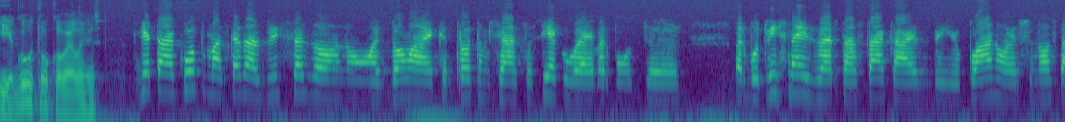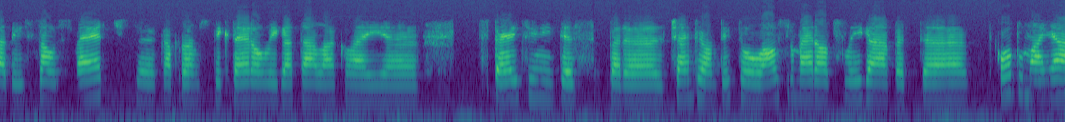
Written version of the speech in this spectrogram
iegūti to, ko vēlējies. Ja tā kopumā skatās visu sezonu, es domāju, ka, protams, jā, es ieguvēju varbūt. Uh, varbūt viss neizvērtās tā, kā es biju plānojis un nostādījis savus mērķus, eh, kā, protams, tikt Eirolandā tālāk, lai uh, spēju cīnīties par uh, čempionu titulu Austrum Eiropas līgā. Bet, uh, kopumā, jā,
